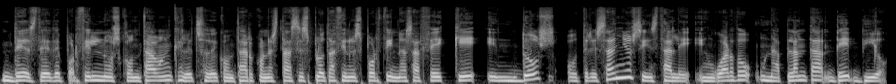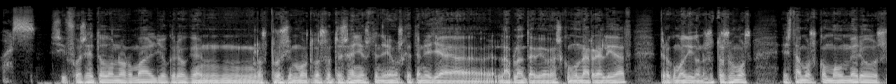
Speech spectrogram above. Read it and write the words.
Desde Deporcil nos contaban que el hecho de contar con estas explotaciones porcinas hace que en dos o tres años se instale en Guardo una planta de biogás. Si fuese todo normal, yo creo que en los próximos dos o tres años tendríamos que tener ya la planta de biogás como una realidad, pero como digo, nosotros somos, estamos como meros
